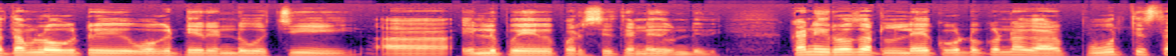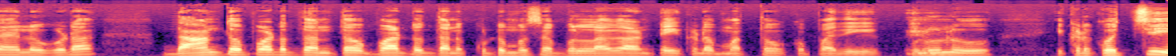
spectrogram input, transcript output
గతంలో ఒకటి ఒకటి రెండు వచ్చి వెళ్ళిపోయే పరిస్థితి అనేది ఉండేది. కానీ ఈరోజు అట్లా లేకుండా పూర్తి స్థాయిలో కూడా దాంతోపాటు దాంతో పాటు తన కుటుంబ సభ్యుల్లాగా అంటే ఇక్కడ మొత్తం ఒక పది పులులు ఇక్కడికి వచ్చి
